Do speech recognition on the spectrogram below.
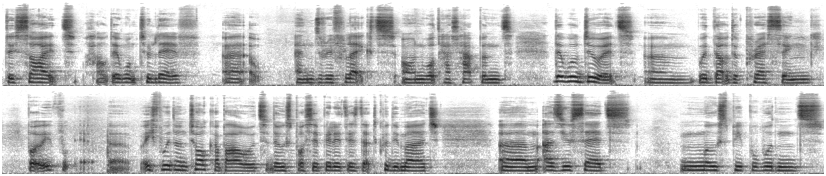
decide how they want to live uh, and reflect on what has happened, they will do it um, without depressing. But if uh, if we don't talk about those possibilities that could emerge, um, as you said, most people wouldn't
